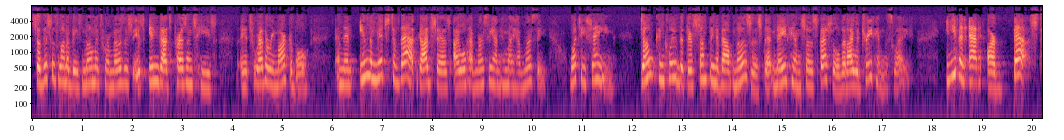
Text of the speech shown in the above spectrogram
so this is one of these moments where Moses is in God's presence. He's, it's rather remarkable. And then in the midst of that, God says, I will have mercy on whom I have mercy. What's he saying? Don't conclude that there's something about Moses that made him so special that I would treat him this way. Even at our best,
